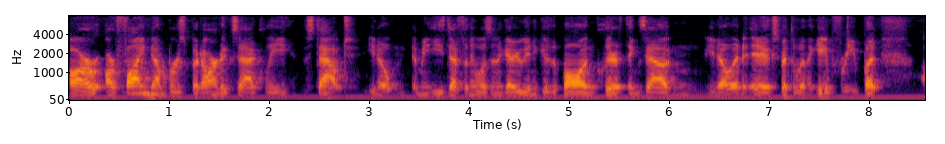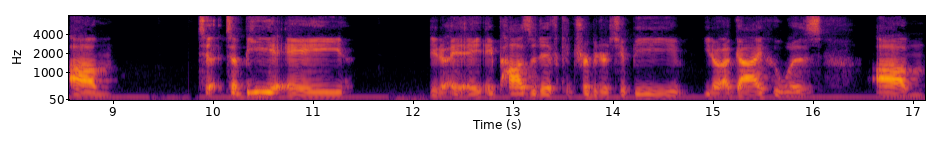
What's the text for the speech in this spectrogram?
are are fine numbers, but aren't exactly stout. You know, I mean, he's definitely wasn't a guy you're going to give the ball and clear things out and you know and, and expect to win the game for you. But um, to to be a you know a, a positive contributor, to be you know a guy who was um,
